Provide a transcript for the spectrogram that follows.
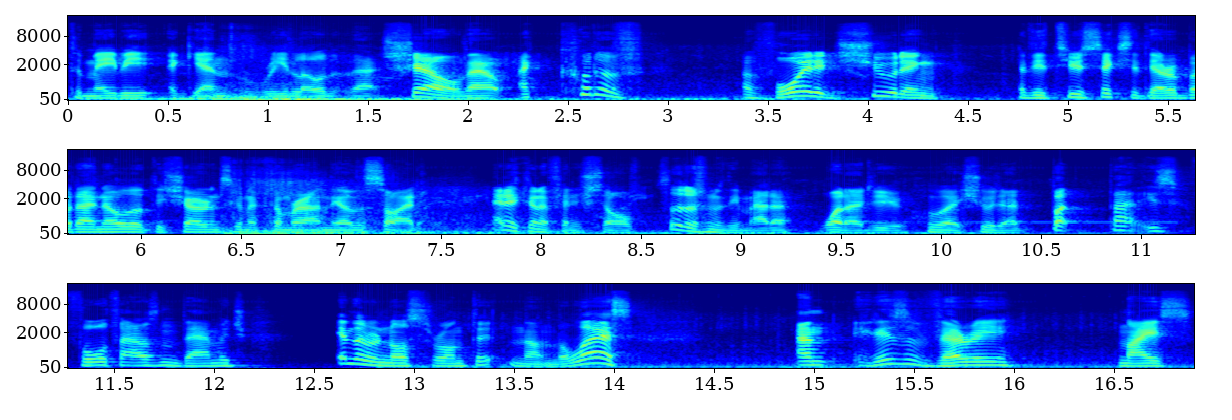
to maybe, again, reload that shell. Now, I could have avoided shooting at the 260 there, but I know that the Sharon's going to come around the other side, and it's going to finish off, so it doesn't really matter what I do, who I shoot at. But that is 4,000 damage in the Rinoceronte nonetheless. And it is a very nice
